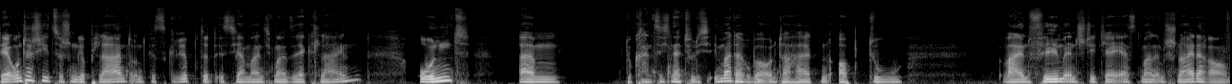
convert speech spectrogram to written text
der Unterschied zwischen geplant und geskriptet ist ja manchmal sehr klein und ähm, du kannst dich natürlich immer darüber unterhalten, ob du, weil ein Film entsteht ja erstmal im Schneideraum.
